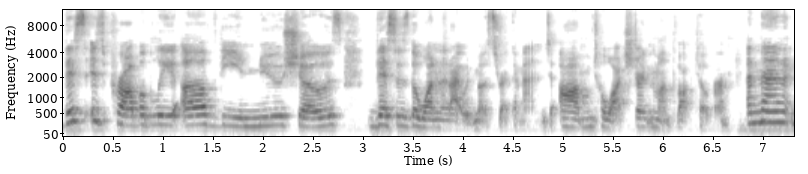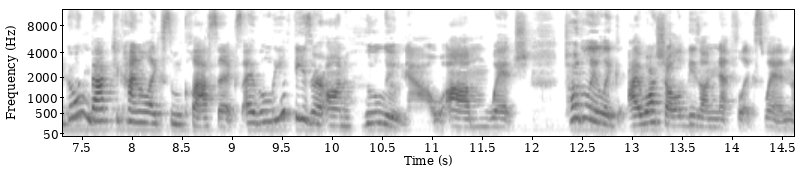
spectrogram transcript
this is probably of the new shows, this is the one that I would most recommend um, to watch during the month of October. And then going back to kind of like some classics, I believe these are on Hulu now, um, which totally like, I watched all of these on Netflix when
